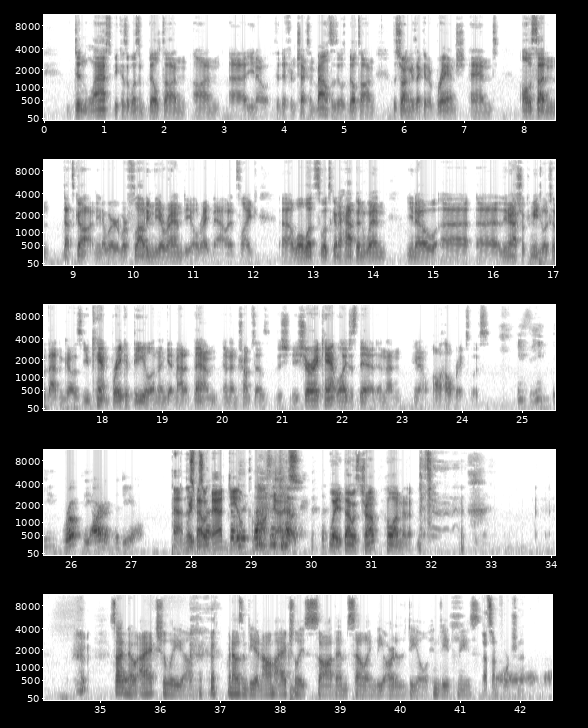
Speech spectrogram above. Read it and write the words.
didn't last because it wasn't built on on uh, you know the different checks and balances. It was built on the strong executive branch, and all of a sudden that's gone. You know, we're we're flouting the Iran deal right now, and it's like, uh, well, what's what's going to happen when you know, uh, uh, the international community looks at that and goes, "You can't break a deal and then get mad at them." And then Trump says, "You sure I can't?" Well, I just did, and then you know, all hell breaks loose. He's, he he wrote the art of the deal. Yeah, and this Wait, was, was a bad deal. Was a, Come on, guys. Wait, that was Trump. Hold on a minute. Side note: I actually, um, when I was in Vietnam, I actually saw them selling the art of the deal in Vietnamese. That's unfortunate.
